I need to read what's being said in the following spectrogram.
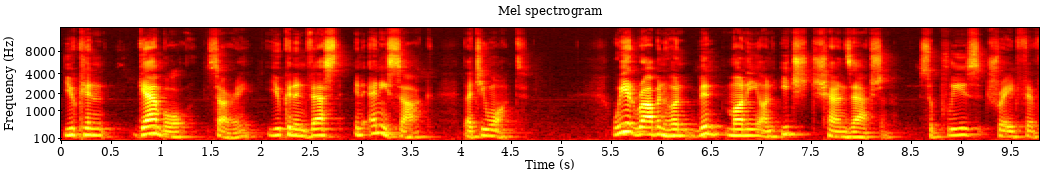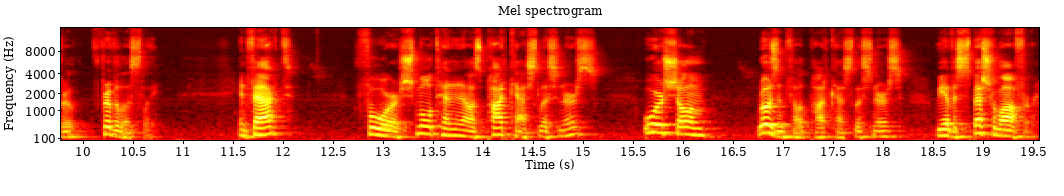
You can gamble, sorry, you can invest in any stock that you want. We at Robinhood mint money on each transaction, so please trade frivol- frivolously. In fact, for Shmuel Tenenbaum's podcast listeners or Sholom Rosenfeld podcast listeners, we have a special offer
